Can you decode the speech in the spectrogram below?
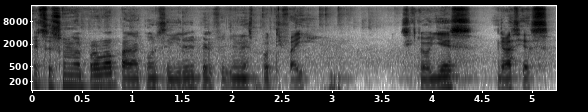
Esto es una prueba para conseguir el perfil en Spotify. Si lo oyes, gracias.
